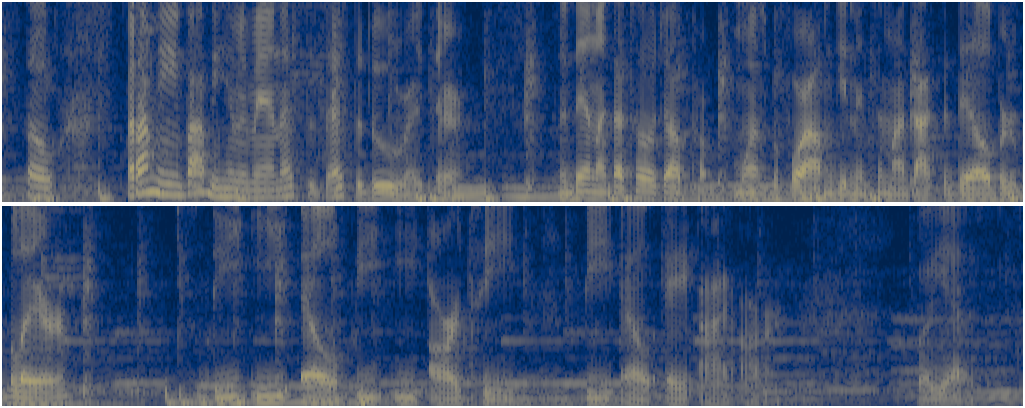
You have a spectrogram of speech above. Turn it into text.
So, but I mean, Bobby Hemmitt, man, that's the that's the dude right there. And then, like I told y'all once before, I'm getting into my Dr. Delbert Blair, D E L B E R T B L A I R. But yes,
